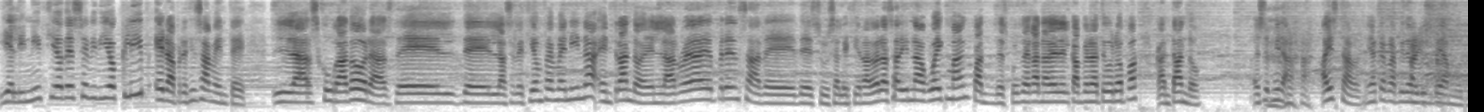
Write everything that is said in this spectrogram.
y el inicio de ese videoclip era precisamente las jugadoras del- de, la selección femenina entrando en la rueda de prensa de, de su seleccionadora Sarina Wakeman cuando, después de ganar el Campeonato de Europa cantando. Eso, mira, ahí está, mira qué rápido Luis. Beamut.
